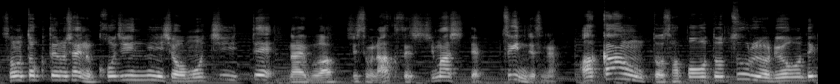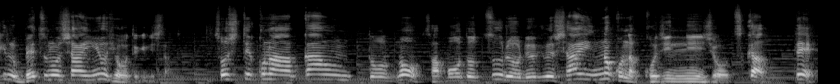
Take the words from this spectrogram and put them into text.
その特定の社員の個人認証を用いて内部はシステムにアクセスしまして次にですねアカウントサポートツールを利用できる別の社員を標的にしたと。そしてこのアカウントのサポートツールを利用できる社員の今度は個人認証を使って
